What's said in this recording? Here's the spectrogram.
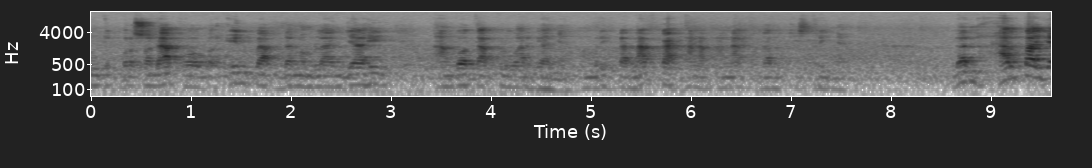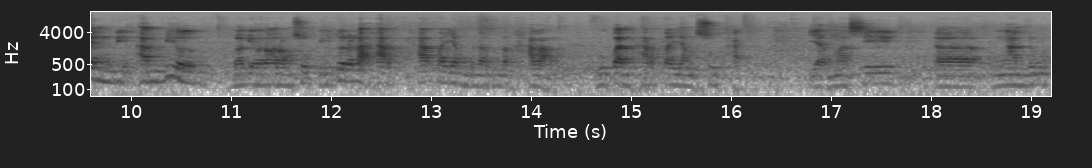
untuk bersodako, berinfak dan membelanjahi anggota keluarganya, memberikan nafkah anak-anak dan istrinya. Dan harta yang diambil bagi orang-orang sufi itu adalah harta yang benar-benar halal, bukan harta yang subhat, yang masih uh, mengandung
